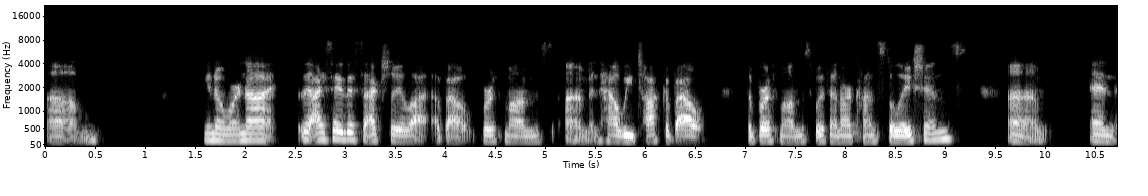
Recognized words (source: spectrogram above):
um, you know, we're not I say this actually a lot about birth moms um, and how we talk about the birth moms within our constellations, um, and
